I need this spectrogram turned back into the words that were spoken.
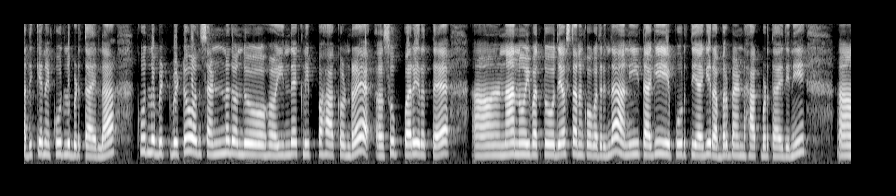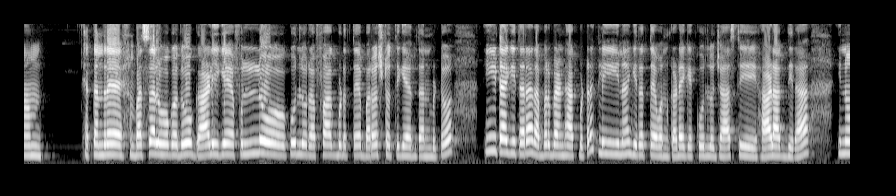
ಅದಕ್ಕೇ ಕೂದಲು ಬಿಡ್ತಾ ಇಲ್ಲ. ಕೂದಲು ಬಿಟ್ಬಿಟ್ಟು ಒಂದು ಸಣ್ಣದೊಂದು ಹಿಂದೆ ಕ್ಲಿಪ್ ಹಾಕ್ಕೊಂಡ್ರೆ ಸೂಪರ್ ಇರುತ್ತೆ. ನಾನು ಇವತ್ತು ದೇವಸ್ಥಾನಕ್ಕೆ ಹೋಗೋದ್ರಿಂದ ನೀಟಾಗಿ ಪೂರ್ತಿಯಾಗಿ ರಬ್ಬರ್ ಬ್ಯಾಂಡ್ ಹಾಕ್ಬಿಡ್ತಾ ಇದ್ದೀನಿ. ಯಾಕಂದರೆ ಬಸ್ಸಲ್ಲಿ ಹೋಗೋದು, ಗಾಳಿಗೆ ಫುಲ್ಲು ಕೂದಲು ರಫ್ ಆಗಿಬಿಡುತ್ತೆ ಬರೋಷ್ಟೊತ್ತಿಗೆ ಅಂತ ಅಂದ್ಬಿಟ್ಟು. ನೀಟಾಗಿ ಈ ಥರ ರಬ್ಬರ್ ಬ್ಯಾಂಡ್ ಹಾಕ್ಬಿಟ್ರೆ ಕ್ಲೀನಾಗಿರುತ್ತೆ. ಒಂದು ಕಡೆಗೆ ಕೂದಲು ಜಾಸ್ತಿ ಹಾಳಾಗ್ದಿರಾ. ಇನ್ನು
